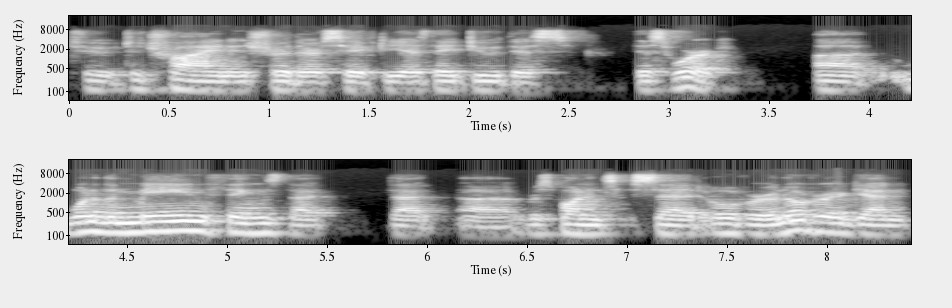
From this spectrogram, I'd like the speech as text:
to, to try and ensure their safety as they do this, this work uh, one of the main things that that uh, respondents said over and over again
